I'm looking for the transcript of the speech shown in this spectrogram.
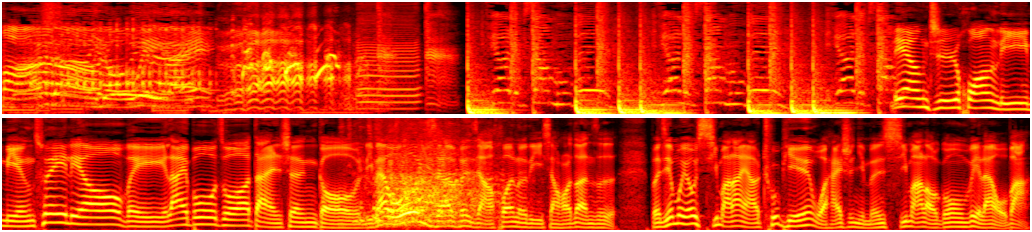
马上有未来。两只黄鹂鸣翠柳，未来不做单身狗。礼拜五一起来分享欢乐的小花段子。本节目由喜马拉雅出品，我还是你们喜马老公未来欧巴。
